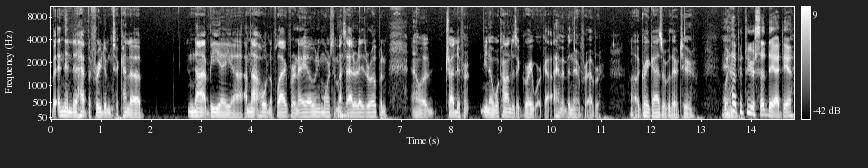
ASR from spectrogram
but and then to have the freedom to kind of not be a. Uh, I'm not holding a flag for an AO anymore, so my Mhm. Saturdays are open. I'll try different. You know, Wakanda's a great workout. I haven't been there in forever. Uh, great guys over there too. What happened to your Sunday idea?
